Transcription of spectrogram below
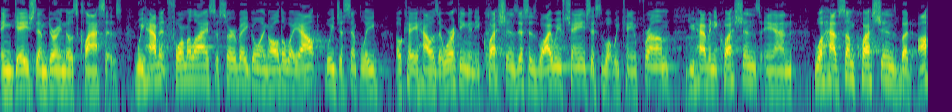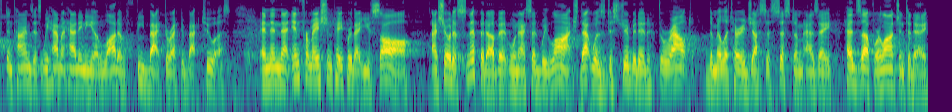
engage them during those classes. We haven't formalized a survey going all the way out. We just simply, okay, how is it working? Any questions? This is why we've changed. This is what we came from. Do you have any questions? And we'll have some questions, but oftentimes we haven't had any, a lot of feedback directed back to us. And then that information paper that you saw, I showed a snippet of it when I said we launched. That was distributed throughout the military justice system as a heads up, we're launching today.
